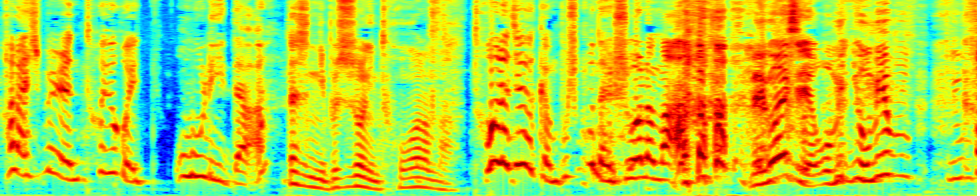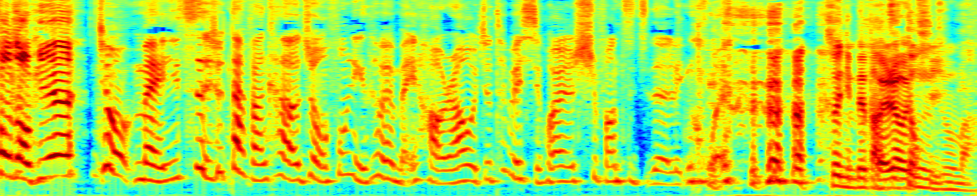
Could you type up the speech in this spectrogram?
后来是被人推回屋里的。但是你不是说你脱了吗？脱了这个梗不是不能说了吗？没关系，我们我们又不放照片。就每一次，就但凡看到这种风景特别美好，然后我就特别喜欢释放自己的灵魂。所以你没把自己冻住吗？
